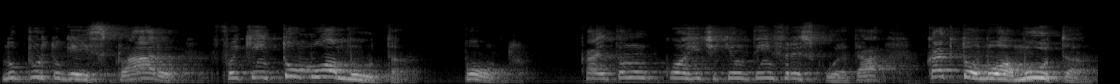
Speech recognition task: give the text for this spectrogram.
No português, claro, foi quem tomou a multa. Ponto. Então com a gente aqui não tem frescura, tá? O cara que tomou a multa,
